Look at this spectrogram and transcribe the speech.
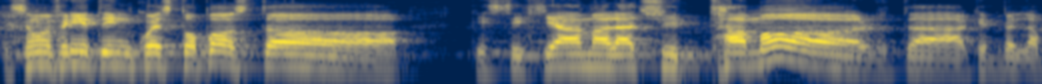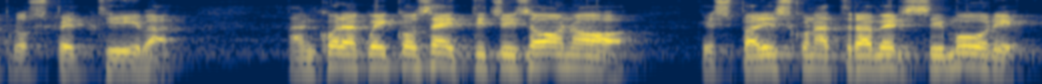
E siamo finiti in questo posto che si chiama la città morta. Che bella prospettiva. Ancora quei cosetti ci sono che spariscono attraverso i muri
